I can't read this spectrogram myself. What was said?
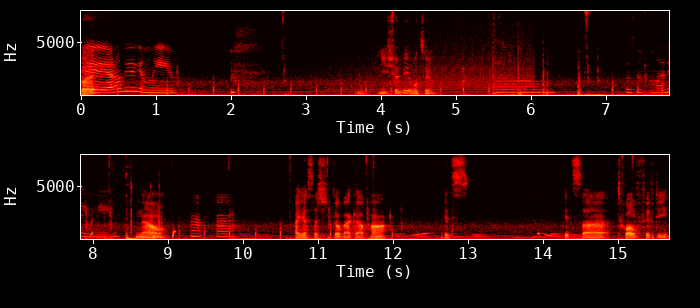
But Hey, I don't think I can leave. you should be able to. Um, wasn't letting me. No? Uh-uh. I guess I should go back up, huh? It's it's uh 12:50.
